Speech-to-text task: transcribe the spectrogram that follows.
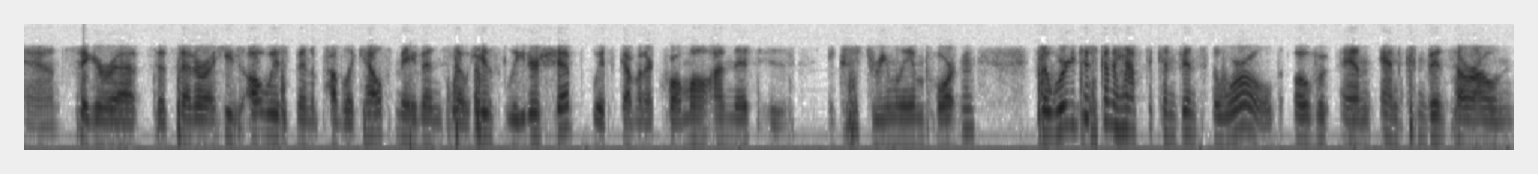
and cigarettes, etc. He's always been a public health maven, so his leadership with Governor Cuomo on this is extremely important. So we're just going to have to convince the world over and and convince our own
